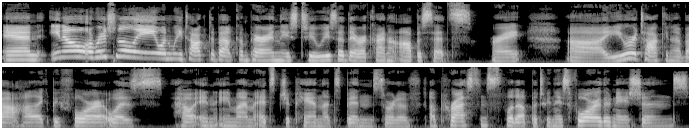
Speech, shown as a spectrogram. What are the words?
And you know, originally when we talked about comparing these two, we said they were kind of opposites, right? Uh, you were talking about how like before it was how in Imam it's Japan that's been sort of oppressed and split up between these four other nations,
